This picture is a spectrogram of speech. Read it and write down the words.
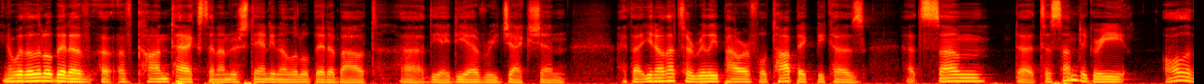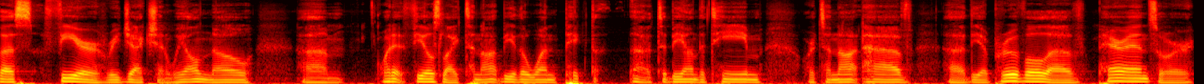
you know, with a little bit of, of context and understanding a little bit about uh, the idea of rejection, I thought, you know, that's a really powerful topic because at some, uh, to some degree, all of us fear rejection. We all know um, what it feels like to not be the one picked uh, to be on the team or to not have uh, the approval of parents or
